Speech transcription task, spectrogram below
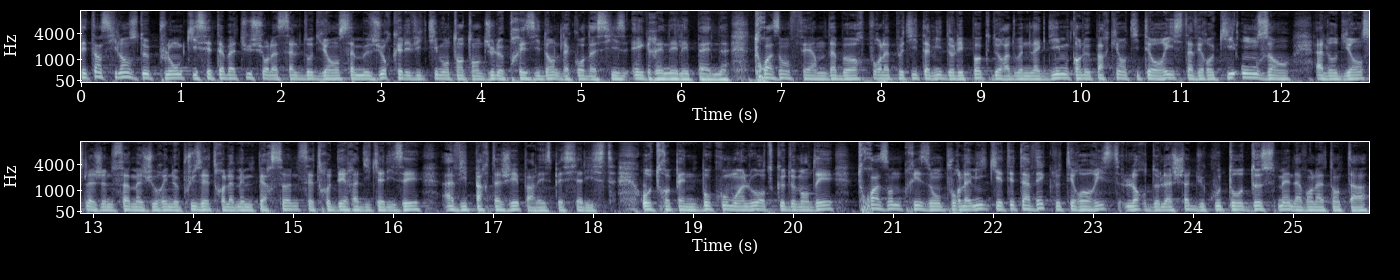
C'est un silence de plomb qui s'est abattu sur la salle d'audience à mesure que les victimes ont entendu le président de la cour d'assises égrener les peines. Trois ans ferme d'abord pour la petite amie de l'époque de Radouane Lagdim quand le parquet antiterroriste avait requis 11 ans. À l'audience, la jeune femme a juré ne plus être la même personne, s'être déradicalisée, avis partagé par les spécialistes. Autre peine beaucoup moins lourde que demandée, trois ans de prison pour l'ami qui était avec le terroriste lors de l'achat du couteau deux semaines avant l'attentat.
